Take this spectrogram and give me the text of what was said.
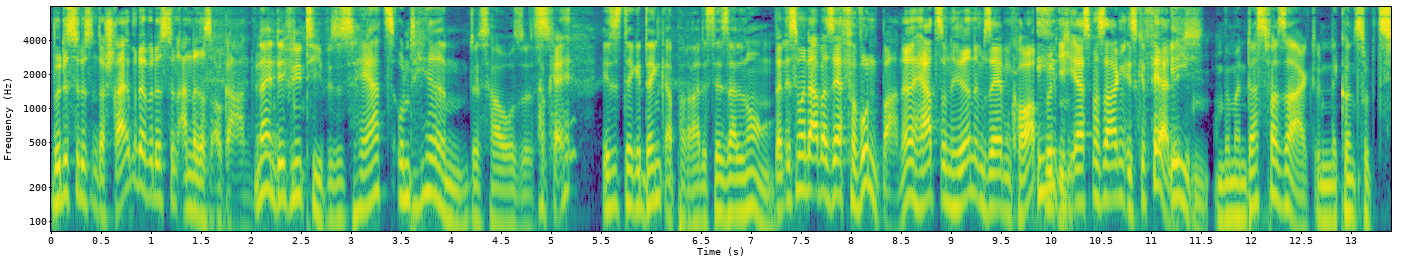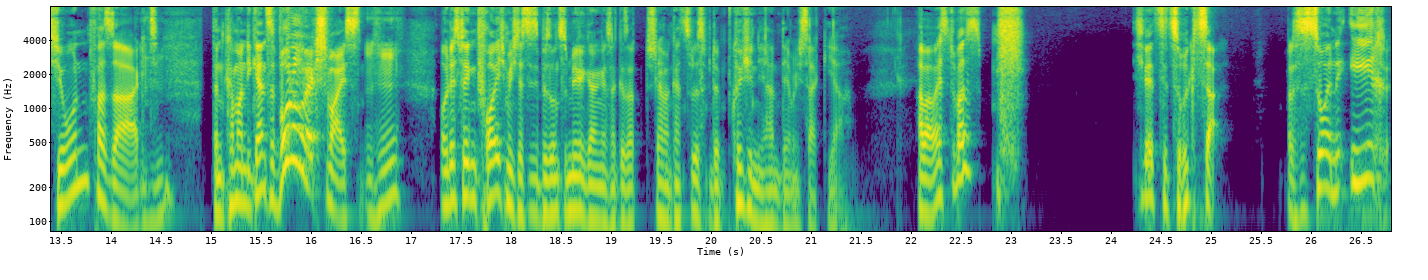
Würdest du das unterschreiben oder würdest du ein anderes Organ wählen? Nein, definitiv. Es ist Herz und Hirn des Hauses. Okay. Es ist der Gedenkapparat, es ist der Salon. Dann ist man da aber sehr verwundbar. Ne? Herz und Hirn im selben Korb, würde ich erstmal sagen, ist gefährlich. Eben. Und wenn man das versagt und in der Konstruktion versagt, dann kann man die ganze Wohnung wegschmeißen. Und deswegen freue ich mich, dass diese Person zu mir gegangen ist und hat gesagt, Stefan, kannst du das mit der Küche in die Hand nehmen? Und ich sage, ja. Aber weißt du was? Ich werde es dir zurückzahlen. Das ist so eine Ehre,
